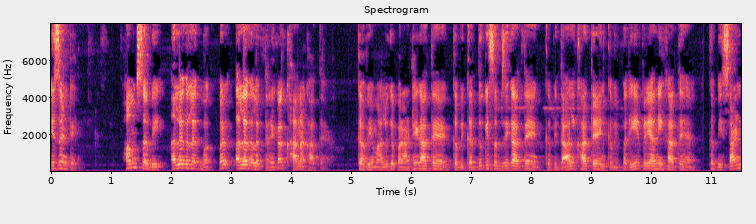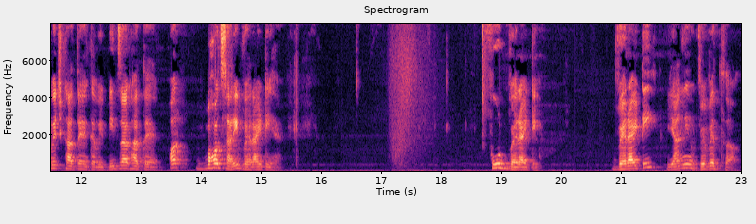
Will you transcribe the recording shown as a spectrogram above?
isn't it हम सभी अलग अलग वक्त पर अलग अलग तरह का खाना खाते हैं। कभी हम आलू के पराठे खाते हैं, कभी कद्दू की सब्ज़ी खाते हैं, कभी दाल खाते हैं, कभी पनीर बिरयानी खाते हैं, कभी सैंडविच खाते हैं, कभी पिज़्ज़ा खाते हैं, और बहुत सारी वैरायटी है। फ़ूड वैरायटी वैरायटी यानी विविधता।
